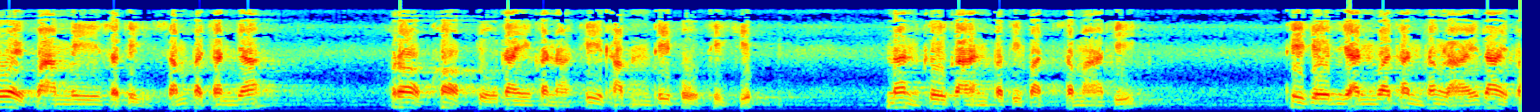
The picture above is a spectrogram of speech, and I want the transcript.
ด้วยความมีสติสัมปชัญญะ รอบครอบอยู่ในขณะที่ทำที่พูดที่คิด นั่นคือการปฏิบัติสมาธิ ที่ยืนยันว่าท่านทั้งหลายได้ป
